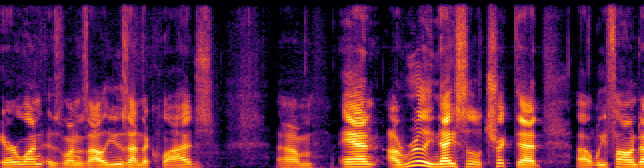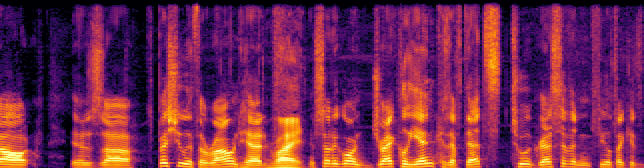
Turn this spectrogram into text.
air one is ones I'll use on the quads. Um, and a really nice little trick that uh, we found out is, uh, especially with the round head, Right. instead of going directly in, because if that's too aggressive and feels like it's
